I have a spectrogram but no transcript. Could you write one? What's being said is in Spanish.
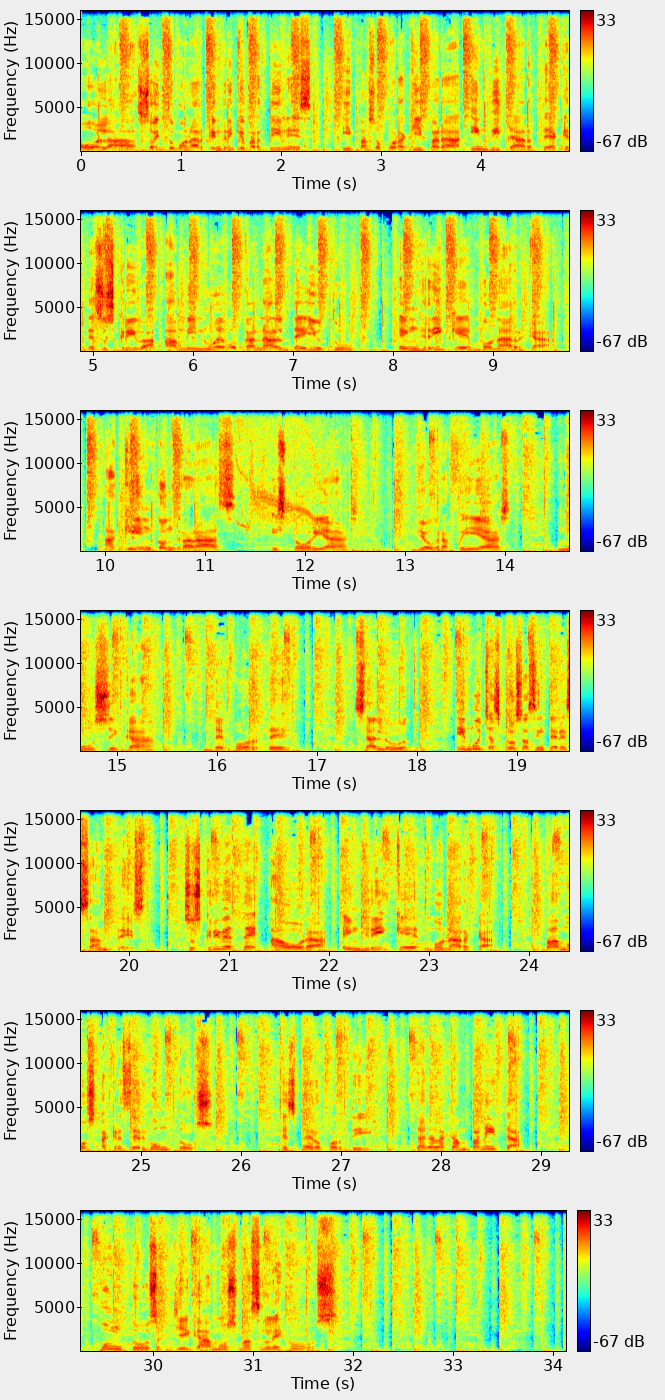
Hola, soy tu monarca Enrique Martínez y paso por aquí para invitarte a que te suscriba a mi nuevo canal de YouTube, Enrique Monarca. Aquí encontrarás historias, biografías, música, deporte, salud y muchas cosas interesantes. Suscríbete ahora, Enrique Monarca. Vamos a crecer juntos. Espero por ti. Dale a la campanita Juntos llegamos más lejos.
